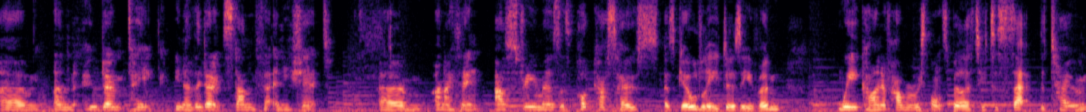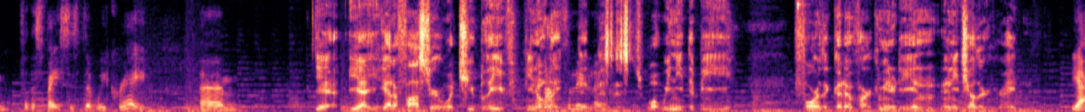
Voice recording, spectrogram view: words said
um, and who don't take, you know, they don't stand for any shit. Um, and I think as streamers, as podcast hosts, as guild leaders, even, we kind of have a responsibility to set the tone for the spaces that we create. Um, Yeah, yeah, you got to foster what you believe. You know, like this is what we need to be for the good of our community and, and each other, right? yeah.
